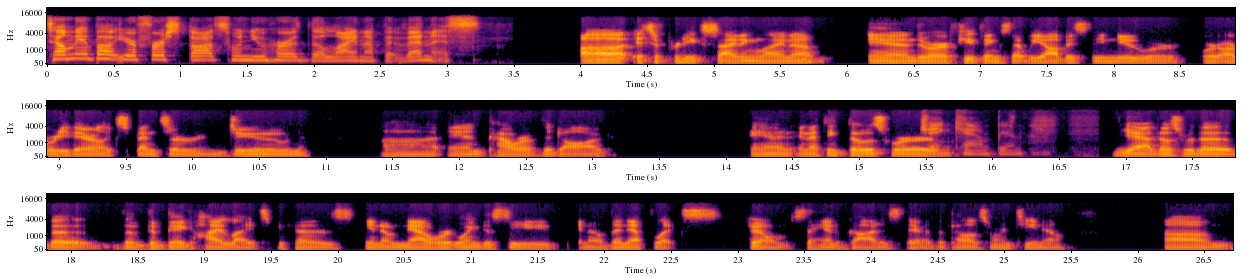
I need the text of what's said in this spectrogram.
tell me about your first thoughts when you heard the lineup at Venice. Uh, it's a pretty exciting lineup, and there are a few things that we obviously knew were were already there, like Spencer and Dune, uh, and Power of the Dog, and and I think those were Jane Campion. yeah, those were the the the the big highlights because you know now we're going to see you know the Netflix films. The Hand of God is there, the Paolo Sorrentino. Um,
